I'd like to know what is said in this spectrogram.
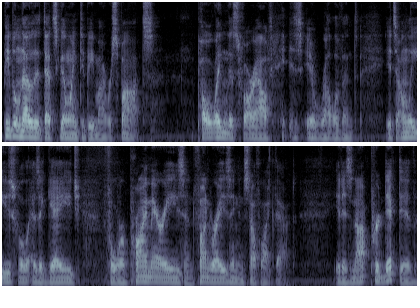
people know that that's going to be my response. Polling this far out is irrelevant. It's only useful as a gauge for primaries and fundraising and stuff like that. It is not predictive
